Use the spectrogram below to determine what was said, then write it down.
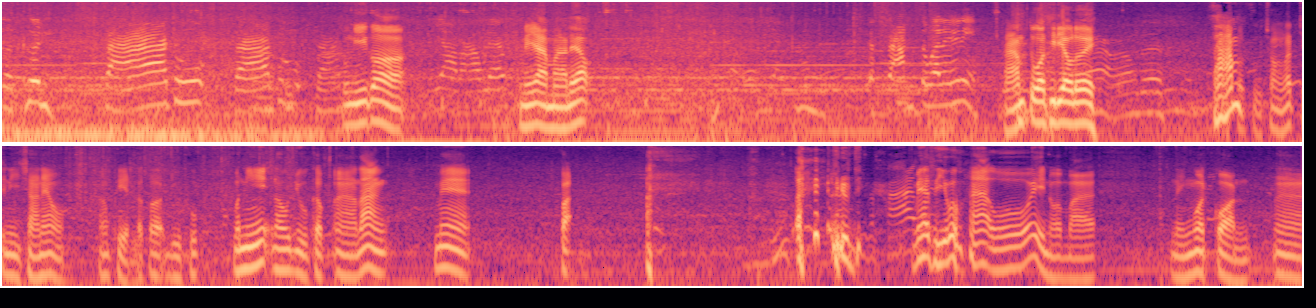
เกิดขึ้น สาธุ สาธุ สาตรธุงนี้ก็ยามาเอาแล้วแม่ย่ามาแล้วกับสามตัวเลยนี่สามตัวทีเดียวเลยอ้าวลองดูสามสู่ช่องรัชนีชาแนลทั้งเพจแล้วก็ YouTube วันนี้เราอยู่กับอ่าร่างแม่ปะ ลืมที่ แม่สีวภาโอ้ยหนอมาในงวดก่อนอ่า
